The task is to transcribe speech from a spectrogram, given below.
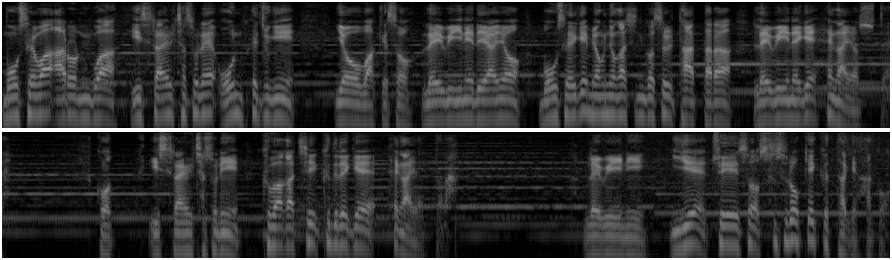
모세와 아론과 이스라엘 자손의 온 회중이 여호와께서 레위인에 대하여 모세에게 명령하신 것을 다 따라 레위인에게 행하였으되 곧 이스라엘 자손이 그와 같이 그들에게 행하였더라. 레위인이 이에 죄에서 스스로 깨끗하게 하고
